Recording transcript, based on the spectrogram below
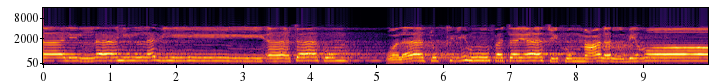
مما لله الذي اتاكم ولا تكرهوا فتياتكم على البغاء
